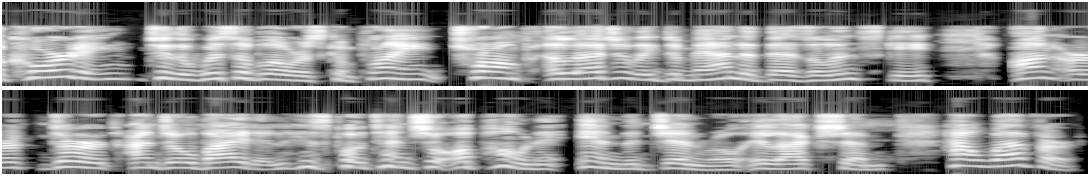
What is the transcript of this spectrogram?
According to the whistleblower's complaint, Trump allegedly demanded that Zelensky unearth dirt on Joe Biden, his potential opponent in the general election. However,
